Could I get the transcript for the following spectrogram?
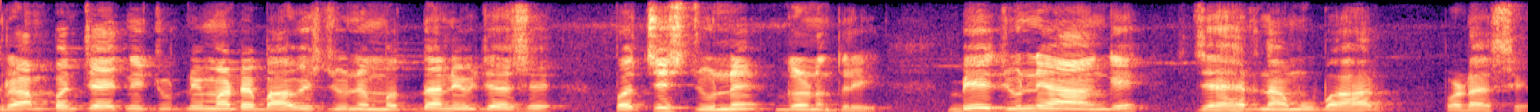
ગ્રામ પંચાયતની ચૂંટણી માટે બાવીસ જૂને મતદાન યોજાશે, પચીસ જૂને ગણતરી. બે જૂને આ અંગે જાહેરનામું બહાર પડાશે.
